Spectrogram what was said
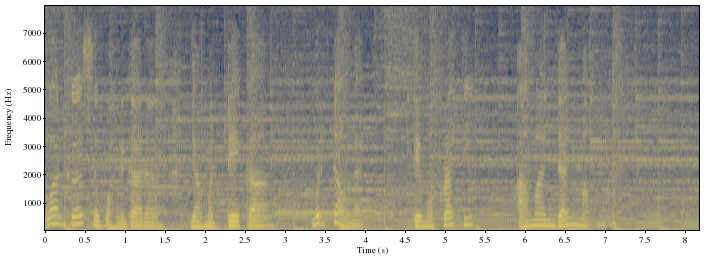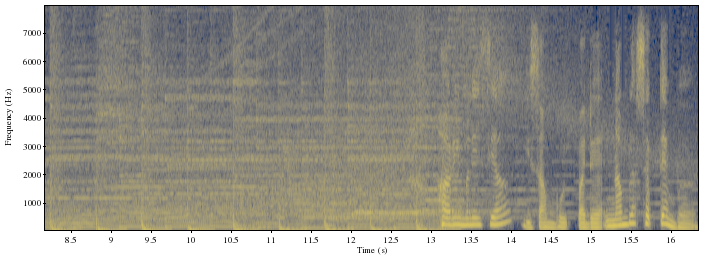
warga sebuah negara yang merdeka, berdaulat, demokratik, aman dan makmur. Hari Malaysia disambut pada 16 September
